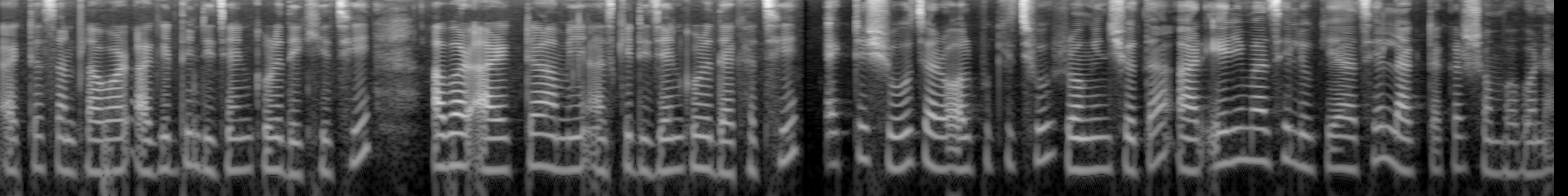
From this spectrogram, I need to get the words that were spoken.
একটা সানফ্লাওয়ার আগের দিন ডিজাইন করে দেখিয়েছি। আবার আরেকটা আমি আজকে ডিজাইন করে দেখাচ্ছি। একটা সুচ আর অল্প কিছু রঙিন সুতা আর এরই মাঝে লুকিয়ে আছে লাখ টাকার সম্ভাবনা।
